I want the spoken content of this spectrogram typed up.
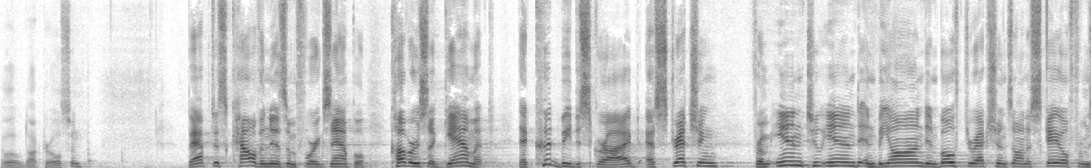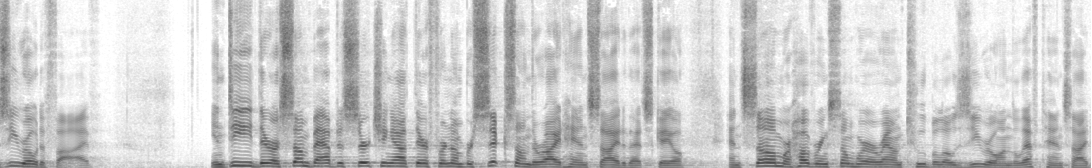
Hello, Dr. Olson. Baptist Calvinism, for example, covers a gamut that could be described as stretching from end to end and beyond in both directions on a scale from zero to five. Indeed, there are some Baptists searching out there for number six on the right hand side of that scale, and some are hovering somewhere around two below zero on the left hand side.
